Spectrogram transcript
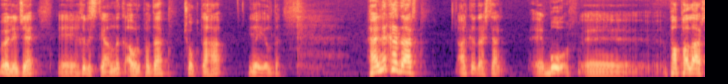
Böylece e, Hristiyanlık Avrupa'da çok daha yayıldı. Her ne kadar arkadaşlar e, bu e, papalar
